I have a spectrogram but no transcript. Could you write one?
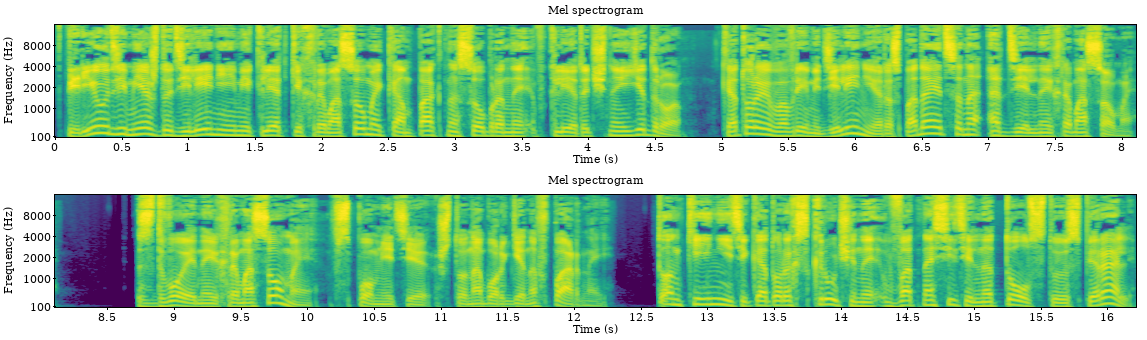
В периоде между делениями клетки хромосомы компактно собраны в клеточное ядро, которое во время деления распадается на отдельные хромосомы. Сдвоенные хромосомы, вспомните, что набор генов парный, тонкие нити которых скручены в относительно толстую спираль,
